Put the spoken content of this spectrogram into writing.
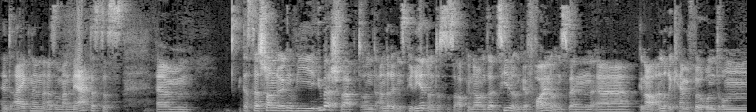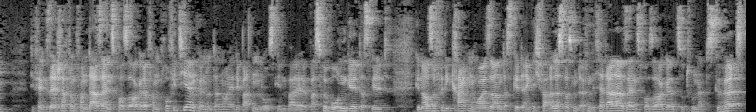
enteignen. Also man merkt, dass das ähm, dass das schon irgendwie überschwappt und andere inspiriert und das ist auch genau unser Ziel und wir freuen uns, wenn äh, genau andere Kämpfe rund um die Vergesellschaftung von Daseinsvorsorge davon profitieren können und da neue Debatten losgehen, weil was für Wohnen gilt, das gilt genauso für die Krankenhäuser und das gilt eigentlich für alles, was mit öffentlicher Daseinsvorsorge zu tun hat. Das gehört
